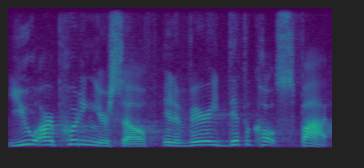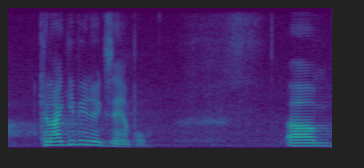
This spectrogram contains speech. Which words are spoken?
you are putting yourself in a very difficult spot. Can I give you an example? Um,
